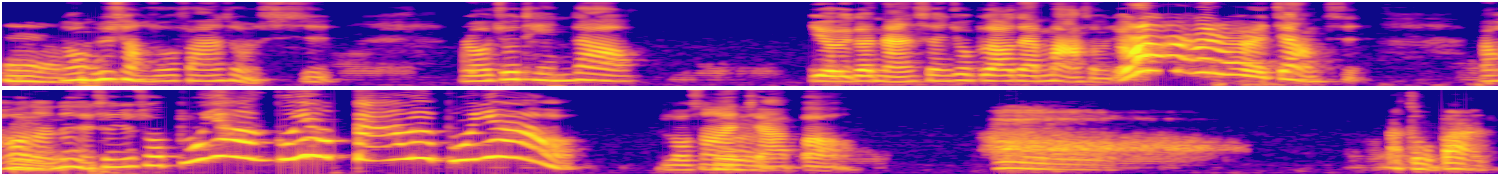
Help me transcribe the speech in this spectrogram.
嗯，然后我们就想说发生什么事，然后就听到有一个男生就不知道在骂什么，就这样子，然后呢，那女生就说不要不要打了，不要，楼上在家暴，啊，那怎么办？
